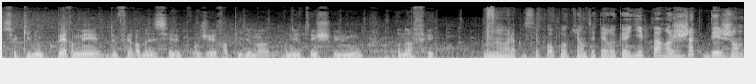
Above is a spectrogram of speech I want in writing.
ce qui nous permet de faire avancer les projets rapidement. On était chez nous, on a fait. Voilà pour ces propos qui ont été recueillis par Jacques Desjans.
